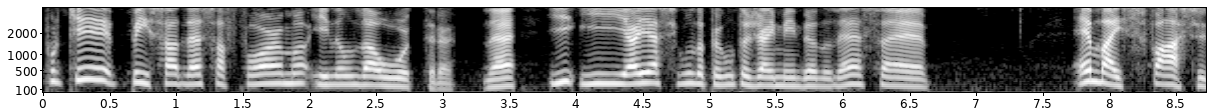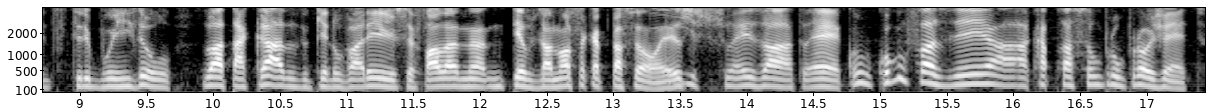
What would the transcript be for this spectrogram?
Por que pensar dessa forma e não da outra, né? E, e aí a segunda pergunta, já emendando nessa, é... É mais fácil distribuir no, no atacado do que no varejo? Você fala na- em termos da nossa captação, é isso? Isso, é exato. É, como, como fazer a captação para um projeto?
